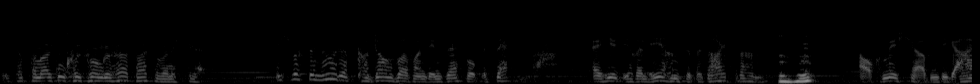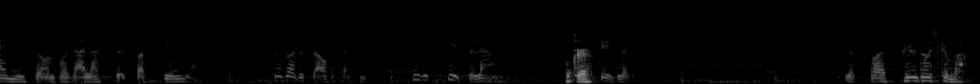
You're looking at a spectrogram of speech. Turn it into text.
Ich habe von alten Kulturen gehört, weiß aber nicht viel. Ich wusste nur, dass Cordova von den Sepho besessen war. Er hielt ihre Lehren für bedeutsam. Mhm. Auch mich haben die Geheimnisse unserer Galaxis fasziniert. Du solltest aufbrechen. Hier gibt's viel zu lernen. Okay. Viel Glück. Ihr zwei habt viel durchgemacht.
